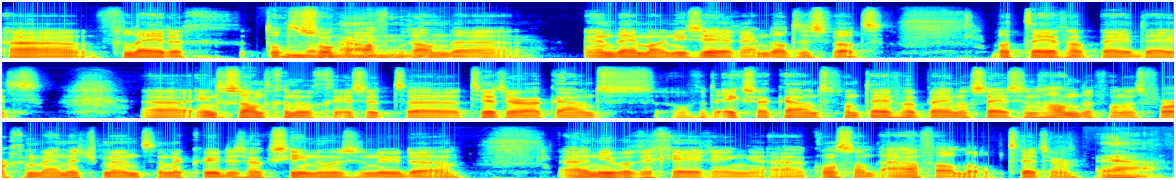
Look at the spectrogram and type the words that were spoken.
eh, volledig tot de sokken afbranden en demoniseren. En dat is wat, wat TVP deed. Eh, interessant genoeg is het eh, Twitter-account of het X-account van TVP nog steeds in handen van het vorige management. En dan kun je dus ook zien hoe ze nu de nieuwe regering constant aanvallen op Twitter. ja.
